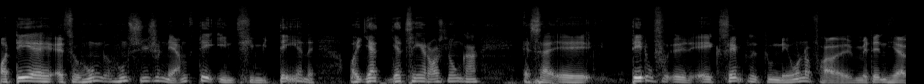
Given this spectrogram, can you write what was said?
Og det er, altså, hun, hun synes jo nærmest, det er intimiderende. Og jeg, jeg tænker da også nogle gange, altså, øh, det du, øh, eksemplet, du nævner fra, øh, med den her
